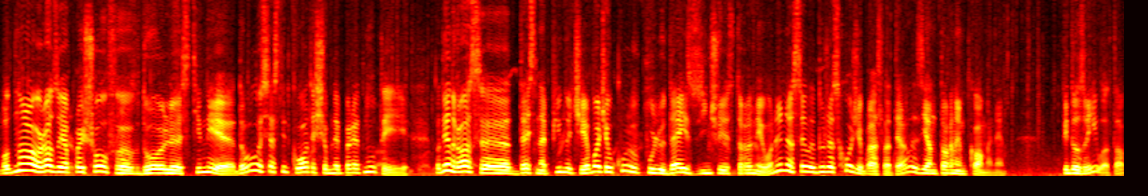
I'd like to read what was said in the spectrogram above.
Одного разу я пройшов е, вдоль стіни, довелося слідкувати, щоб не перетнути її. Один раз е, десь на півночі я бачив купу людей з іншої сторони. Вони носили дуже схожі браслети, але з янтарним каменем. Підозріло, так?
